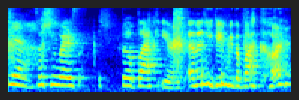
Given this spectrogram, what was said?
Yeah. So she wears the black ears. And then he gave me the black card.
